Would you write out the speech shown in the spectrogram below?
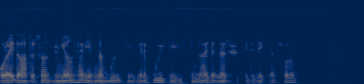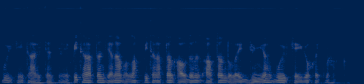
Orayı dağıtırsanız dünyanın her yerinden bu ülkeye gelip bu ülkeyi istimla ederler, edecekler. Sonra bu ülkeyi tarihten silecek. Bir taraftan Cenab-ı Allah, bir taraftan aldığınız aftan dolayı dünya bu ülkeyi yok etme hakkı var.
